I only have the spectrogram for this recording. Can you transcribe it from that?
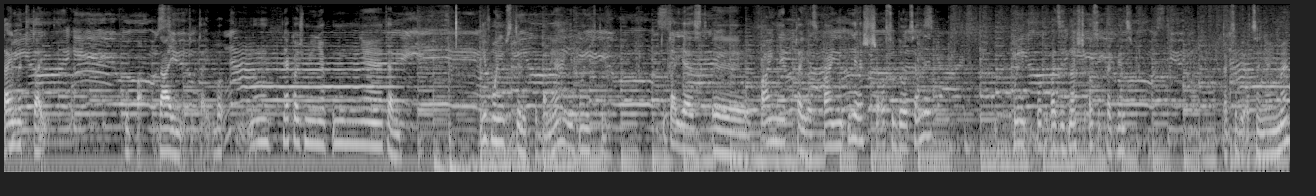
Dajmy tutaj... Kupa. Dajmy tutaj, bo mm, jakoś mi nie, nie ten... Nie w moim stylu chyba, nie? Nie w moim stylu. Tutaj jest y, fajnie, tutaj jest fajnie. Ile jeszcze osób do oceny? Później to było chyba z 11 osób, tak więc tak sobie oceniajmy.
